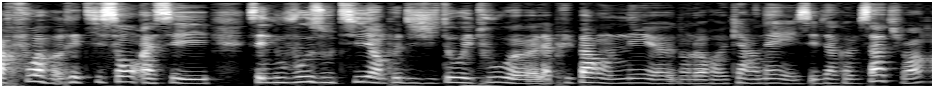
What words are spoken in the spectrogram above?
parfois réticents à ces, ces, nouveaux outils un peu digitaux et tout, la plupart ont le nez dans leur carnet et c'est bien comme ça, tu vois.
